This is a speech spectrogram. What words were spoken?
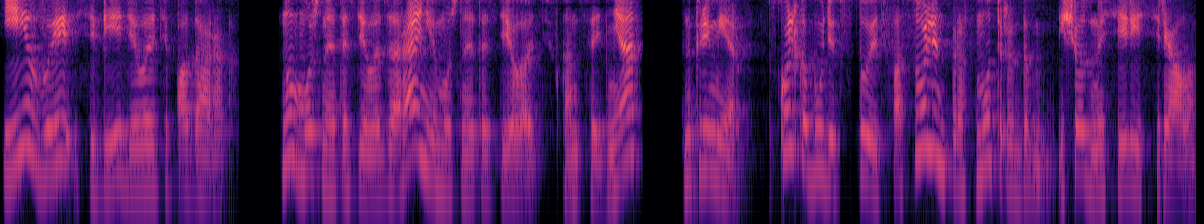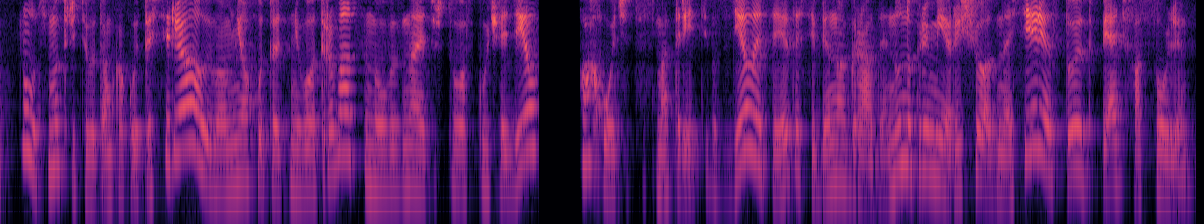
И вы себе делаете подарок. Ну, можно это сделать заранее, можно это сделать в конце дня. Например, Сколько будет стоить фасолин просмотр еще одной серии сериала? Ну, вот смотрите вы там какой-то сериал, и вам неохота от него отрываться, но вы знаете, что у вас куча дел, а хочется смотреть. Вот сделайте это себе наградой. Ну, например, еще одна серия стоит 5 фасолин.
